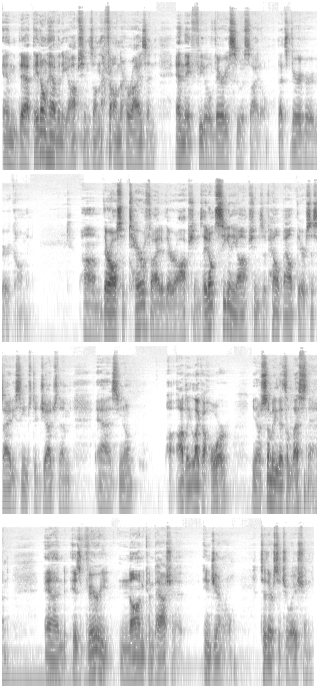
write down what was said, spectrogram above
and that they don't have any options on the on the horizon, and they feel very suicidal. That's very very very common. Um, they're also terrified of their options. They don't see any options of help out there. Society seems to judge them as you know oddly like a whore, you know, somebody that's a less than, and is very non-compassionate in general to their situation,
